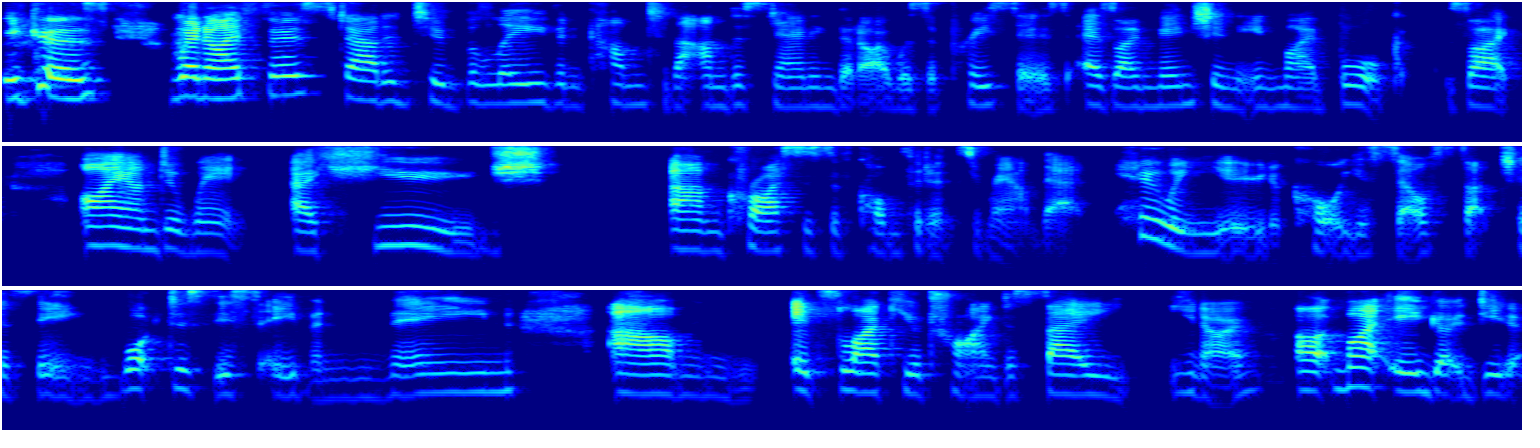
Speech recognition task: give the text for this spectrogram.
because when i first started to believe and come to the understanding that i was a priestess as i mentioned in my book it's like i underwent a huge um, crisis of confidence around that who are you to call yourself such a thing? What does this even mean? Um, it's like you're trying to say, you know, uh, my ego did a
